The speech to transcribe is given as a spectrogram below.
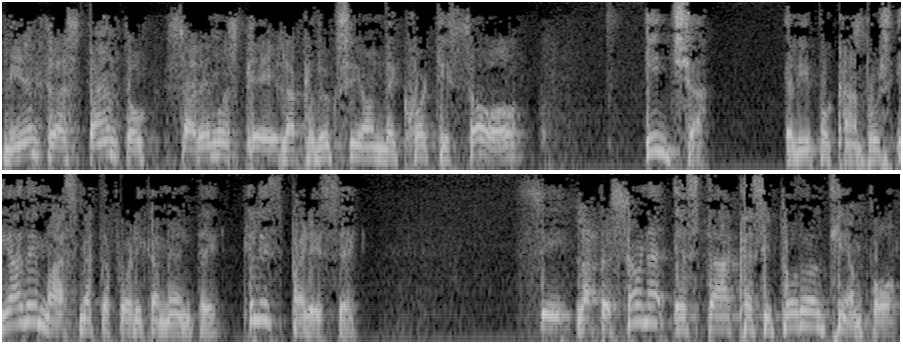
Mientras tanto, sabemos que la producción de cortisol hincha el hipocampus y además, metafóricamente, ¿qué les parece? Si la persona está casi todo el tiempo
